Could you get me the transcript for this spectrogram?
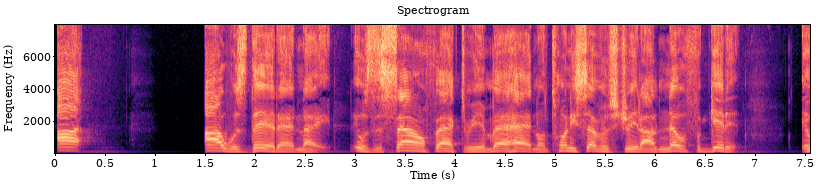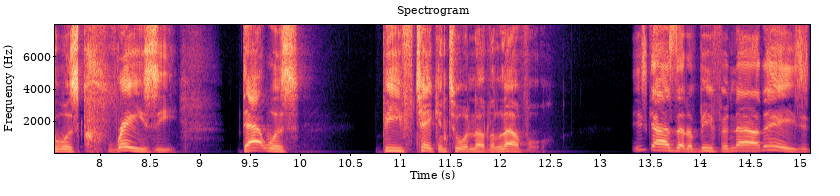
I I was there that night. It was the Sound Factory in Manhattan on 27th Street. I'll never forget it. It was crazy. That was beef taken to another level. These guys that are beefing nowadays,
